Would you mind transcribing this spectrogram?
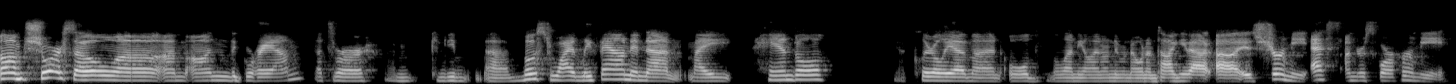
Um, sure. So uh, I'm on the gram. That's where I can be uh, most widely found, and um, my handle yeah, clearly I'm an old millennial. I don't even know what I'm talking about. Uh, is Shermy S underscore Hermy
